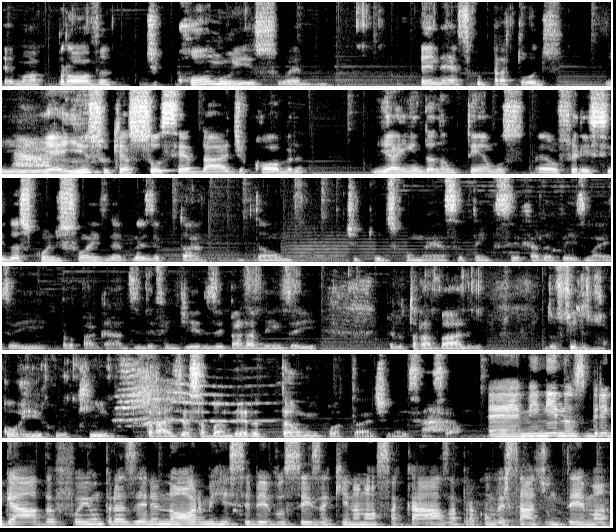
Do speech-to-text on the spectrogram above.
é uma prova de como isso é benéfico para todos. E é isso que a sociedade cobra e ainda não temos é, oferecido as condições né, para executar. Então, atitudes como essa têm que ser cada vez mais aí propagadas e defendidas. E parabéns aí pelo trabalho do Filhos do Currículo, que traz essa bandeira tão importante, né, essencial. É, meninos, obrigada. Foi um prazer enorme receber vocês aqui na nossa casa para conversar de um tema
